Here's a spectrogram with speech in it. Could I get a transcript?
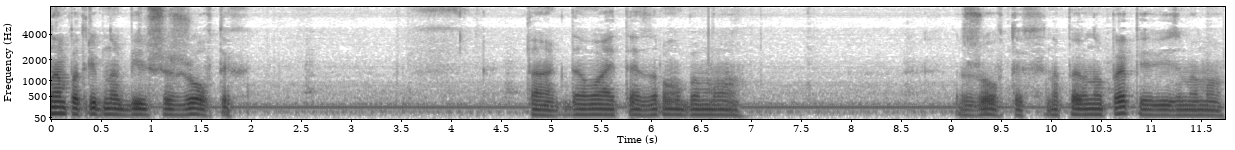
Нам потрібно більше жовтих. Так, давайте зробимо жовтих. Напевно, пепі візьмемо.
